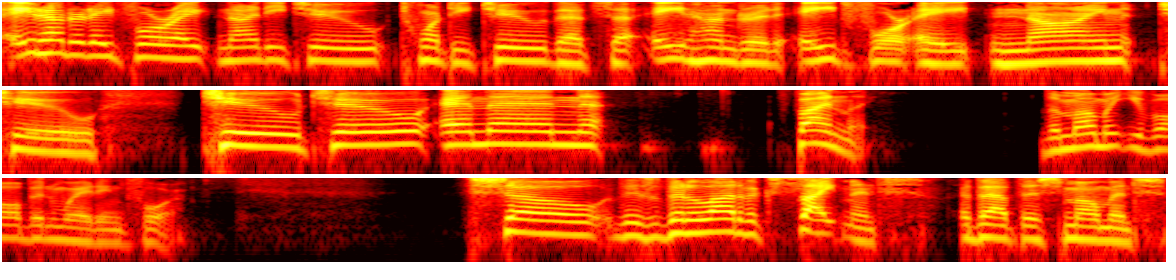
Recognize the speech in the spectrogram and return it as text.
800 848 9222. That's 800 848 9222. And then finally, the moment you've all been waiting for. So there's been a lot of excitement about this moment.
